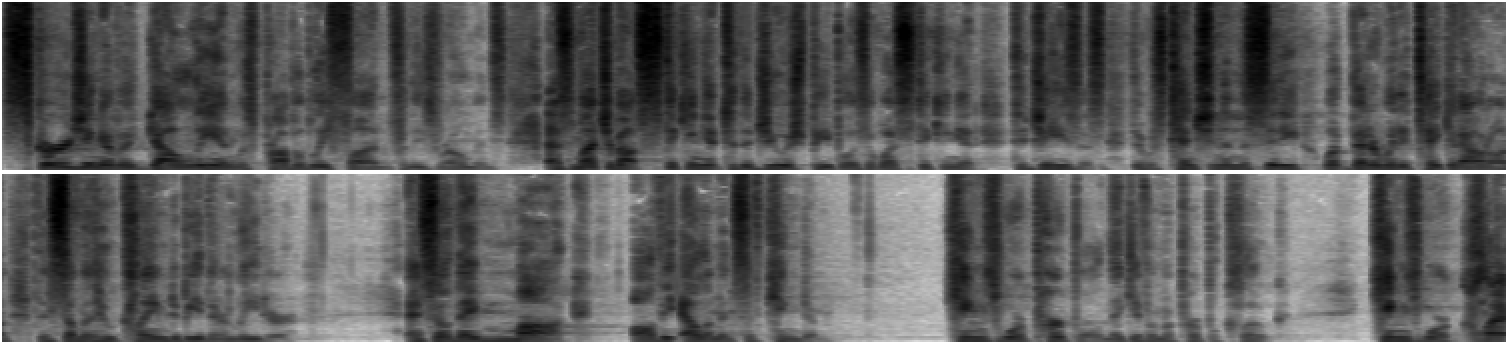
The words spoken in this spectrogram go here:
Scourging of a Galilean was probably fun for these Romans, as much about sticking it to the Jewish people as it was sticking it to Jesus. There was tension in the city. What better way to take it out on than someone who claimed to be their leader? And so they mock all the elements of kingdom. Kings wore purple, and they give him a purple cloak. Kings wore cl-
